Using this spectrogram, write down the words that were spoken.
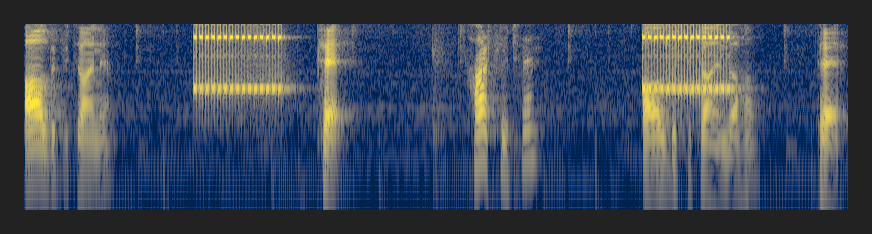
Aldık bir tane. T. Harf lütfen. Aldık bir tane daha. P.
